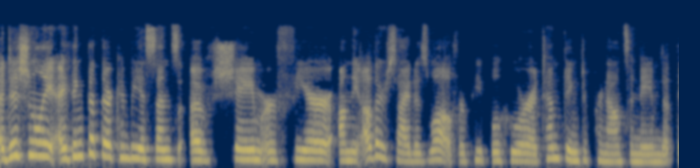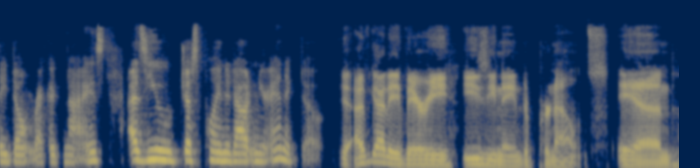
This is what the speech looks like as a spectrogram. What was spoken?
Additionally, I think that there can be a sense of shame or fear on the other side as well for people who are attempting to pronounce a name that they don't recognize, as you just pointed out in your anecdote. Yeah, I've got a very easy name to pronounce. And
